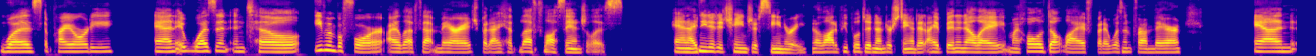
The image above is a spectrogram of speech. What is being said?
was a priority. And it wasn't until even before I left that marriage, but I had left Los Angeles and I needed a change of scenery. And a lot of people didn't understand it. I had been in LA my whole adult life, but I wasn't from there. And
